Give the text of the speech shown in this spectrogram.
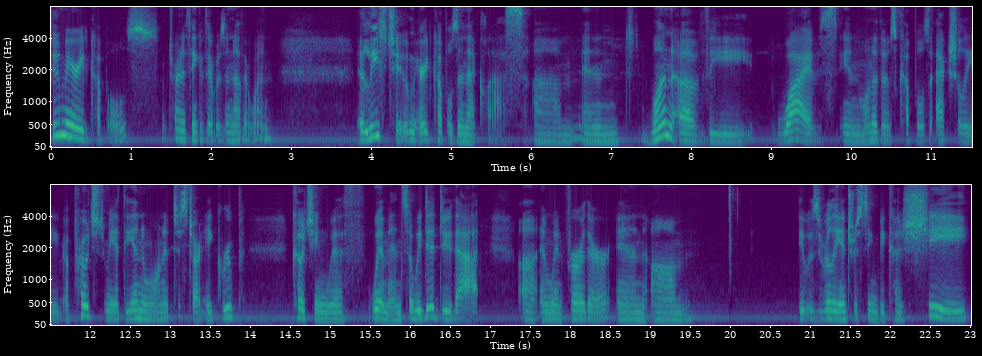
two married couples. I'm trying to think if there was another one at least two married couples in that class. Um, and one of the wives in one of those couples actually approached me at the end and wanted to start a group coaching with women. So we did do that uh, and went further. And um, it was really interesting because she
